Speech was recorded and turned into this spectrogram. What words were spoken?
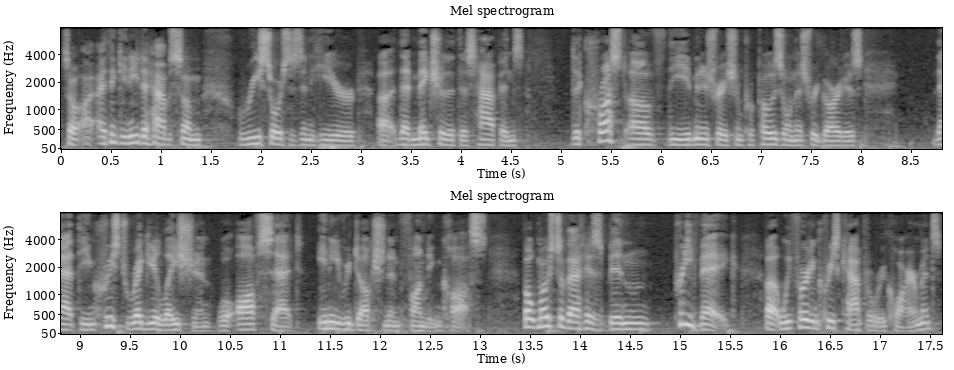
So I, I think you need to have some resources in here uh, that make sure that this happens. The crust of the administration proposal in this regard is that the increased regulation will offset any reduction in funding costs. But most of that has been pretty vague. Uh, we've heard increased capital requirements.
